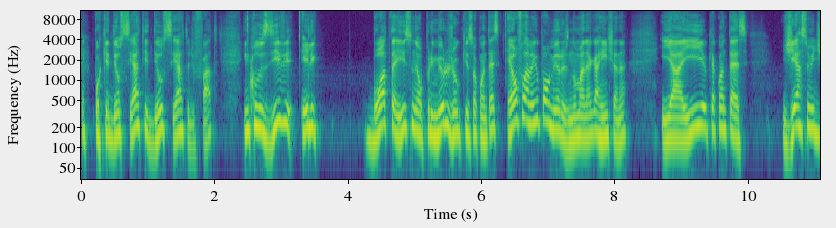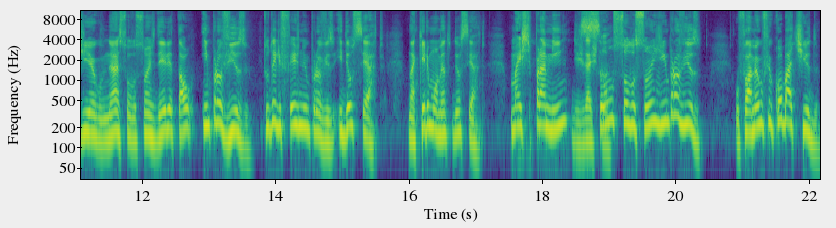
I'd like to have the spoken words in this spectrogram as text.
porque deu certo e deu certo, de fato. Inclusive, ele bota isso, né? O primeiro jogo que isso acontece é o Flamengo Palmeiras, no Mané Garrincha, né? E aí o que acontece? Gerson e Diego, né? As soluções dele e tal, improviso. Tudo ele fez no improviso e deu certo. Naquele momento deu certo. Mas para mim, Desgastou. são soluções de improviso. O Flamengo ficou batido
